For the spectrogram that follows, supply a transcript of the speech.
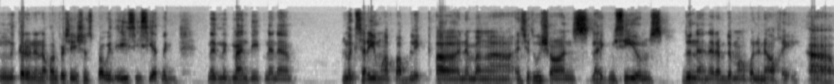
nung nagkaroon na ng conversations pa with ACC at nag, nag, nag-mandate na na magsara yung mga public uh, na mga institutions like museums, doon na, naramdaman ko na na, okay, uh,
